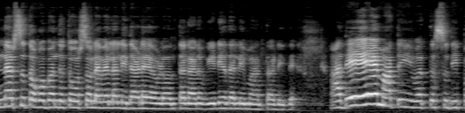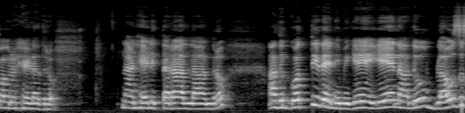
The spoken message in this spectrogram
ಇನ್ನರ್ಸು ತೊಗೊಬಂದು ತೋರಿಸೋ ಲೆವೆಲಲ್ಲಿ ಇದ್ದಾಳೆ ಅವಳು ಅಂತ ನಾನು ವಿಡಿಯೋದಲ್ಲಿ ಮಾತಾಡಿದ್ದೆ. ಅದೇ ಮಾತು ಇವತ್ತು ಸುದೀಪ್ ಅವರು ಹೇಳಿದ್ರು. ನಾನು ಹೇಳಿದ ಥರ ಅಲ್ಲ ಅಂದರು. ಅದು ಗೊತ್ತಿದೆ ನಿಮಗೆ ಏನದು ಬ್ಲೌಸ್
